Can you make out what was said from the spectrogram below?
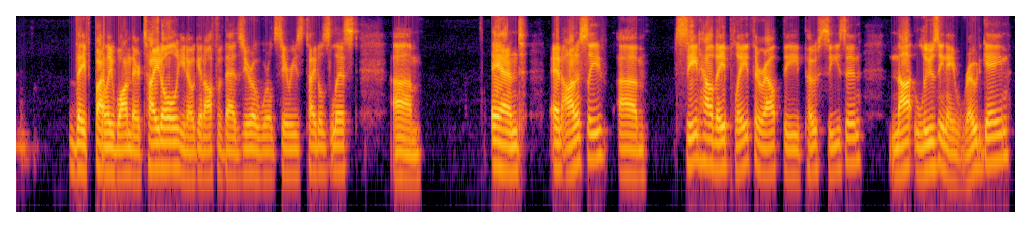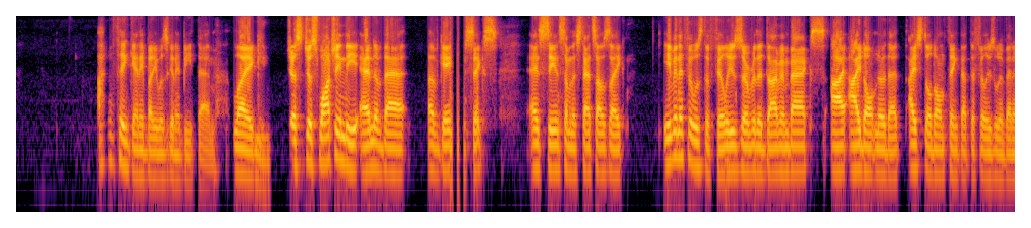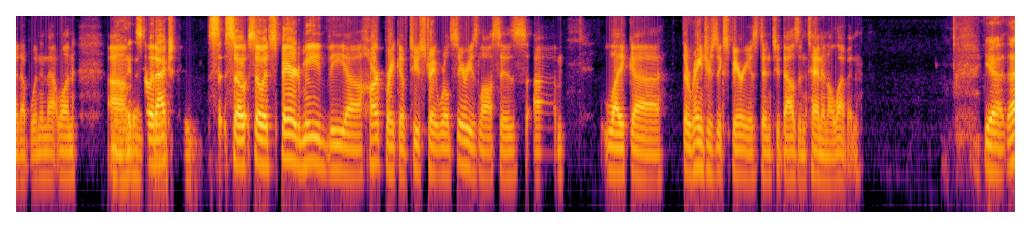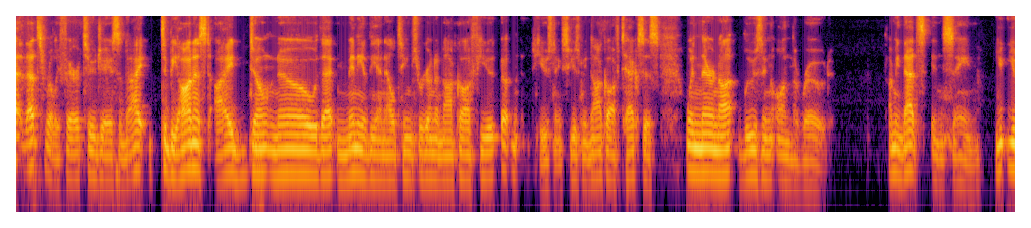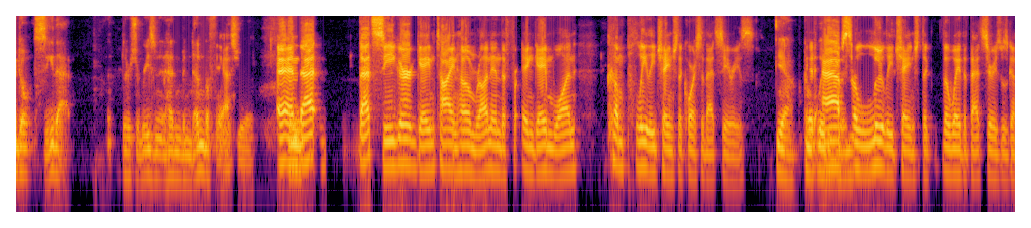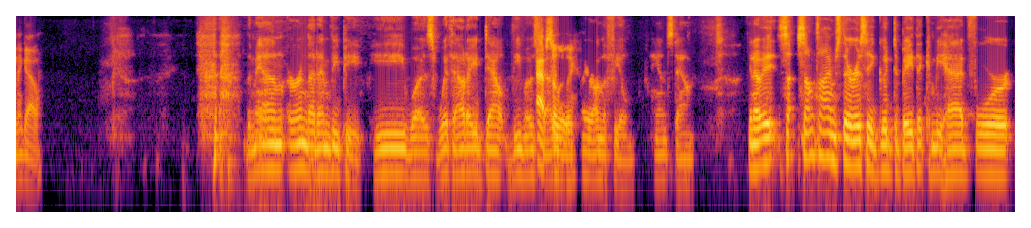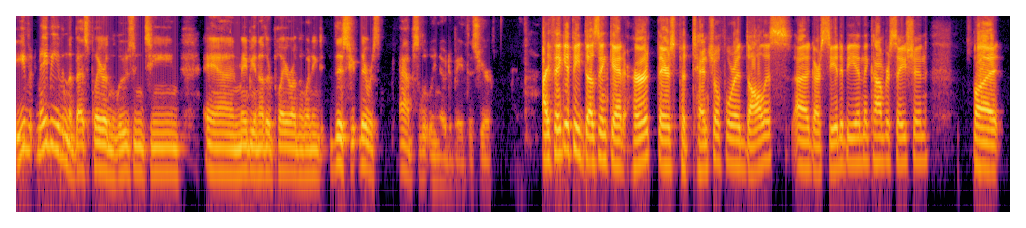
they finally won their title, you know, get off of that zero World Series titles list. Um, and and honestly, um, seeing how they play throughout the postseason, not losing a road game, I don't think anybody was going to beat them. Like mm. just just watching the end of that of Game Six and seeing some of the stats, I was like, even if it was the Phillies over the Diamondbacks, I I don't know that I still don't think that the Phillies would have ended up winning that one. Um, no, so it actually so so it spared me the uh, heartbreak of two straight World Series losses, um, like uh, the Rangers experienced in 2010 and 11. Yeah, that that's really fair too, Jason. I to be honest, I don't know that many of the NL teams were going to knock off uh, Houston, excuse me, knock off Texas when they're not losing on the road. I mean, that's insane. You you don't see that. There's a reason it hadn't been done before yeah. this year. And, and that that Seager game tying home run in the in game 1 completely changed the course of that series. Yeah, completely. it absolutely changed the the way that that series was going to go. the man earned that MVP. He was without a doubt the most absolutely player on the field, hands down. You know, it, sometimes there is a good debate that can be had for even maybe even the best player in the losing team and maybe another player on the winning. This year, there was absolutely no debate this year. I think if he doesn't get hurt, there's potential for Adolis uh, Garcia to be in the conversation, but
